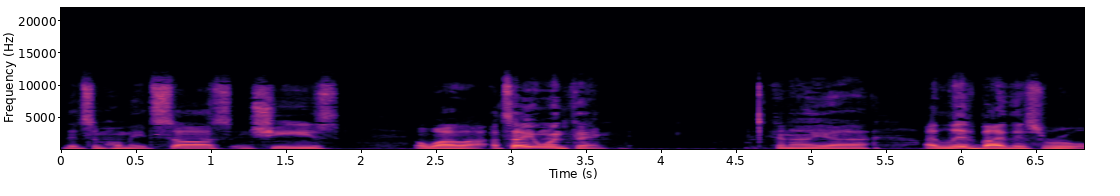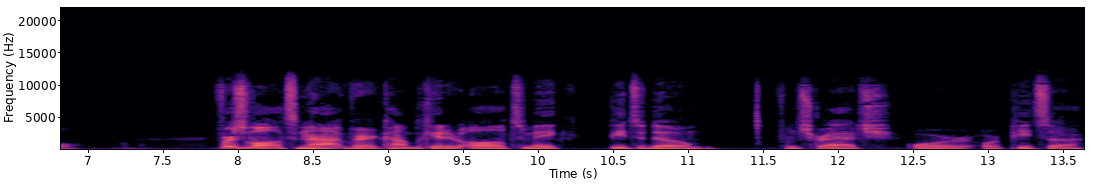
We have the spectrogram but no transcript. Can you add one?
then some homemade sauce and cheese. And voila! I'll tell you one thing, and I uh, I live by this rule. First of all, it's not very complicated at all to make pizza dough from scratch or or pizza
